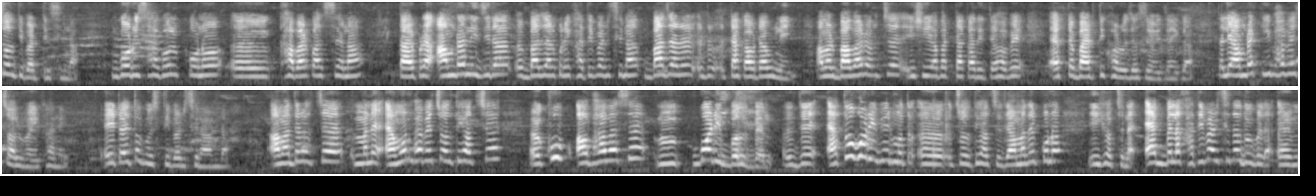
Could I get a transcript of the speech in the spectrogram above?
চলতে পারতেছি না। গরু, ছাগল কোনো খাবার পাচ্ছে না। তারপরে আমরা নিজেরা বাজার করে খাতে পারছি না বাজারের টাকাটাও নেই। আমার বাবার হচ্ছে এসে আবার টাকা দিতে হবে একটা বাড়তি খরচ আছে ওই জায়গা। তাহলে আমরা কীভাবে চলবো এখানে? এটাই তো বুঝতে পারছি না আমরা। আমাদের হচ্ছে মানে এমনভাবে চলতে হচ্ছে খুব অভাব আছে গরিব বলবেন যে এত গরিবের মতো চলতে হচ্ছে যে আমাদের কোনো ই হচ্ছে না। এক বেলা খাতে পারছি না দুবেলা উম,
